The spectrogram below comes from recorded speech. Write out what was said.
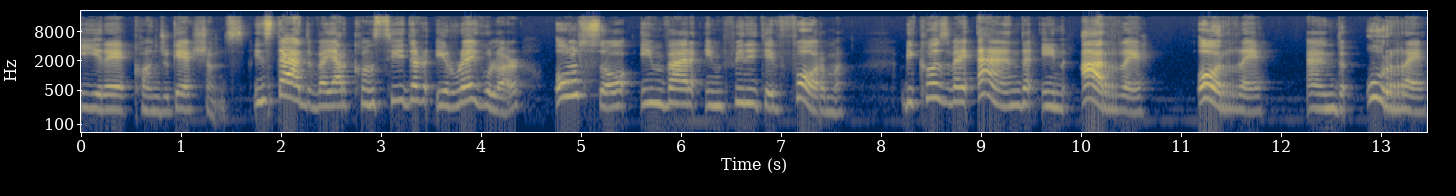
ire conjugations. Instead, they are considered irregular also in their infinitive form because they end in arre, orre, and urre.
